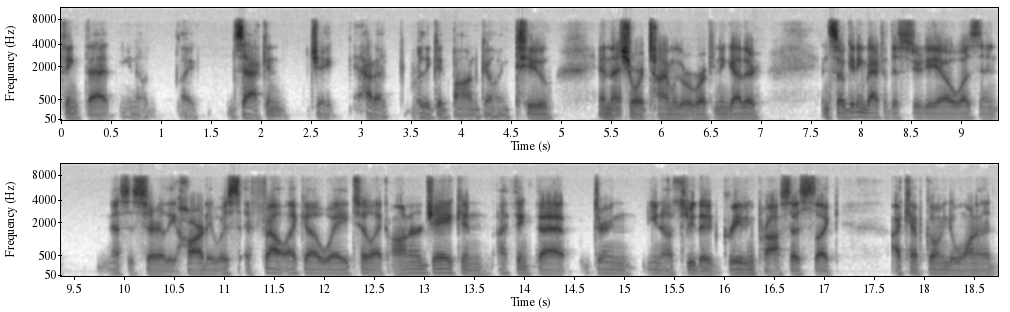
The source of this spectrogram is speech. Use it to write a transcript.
think that you know, like Zach and Jake had a really good bond going too, in that short time we were working together, and so getting back to the studio wasn't necessarily hard. It was it felt like a way to like honor Jake, and I think that during you know through the grieving process, like I kept going to want to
